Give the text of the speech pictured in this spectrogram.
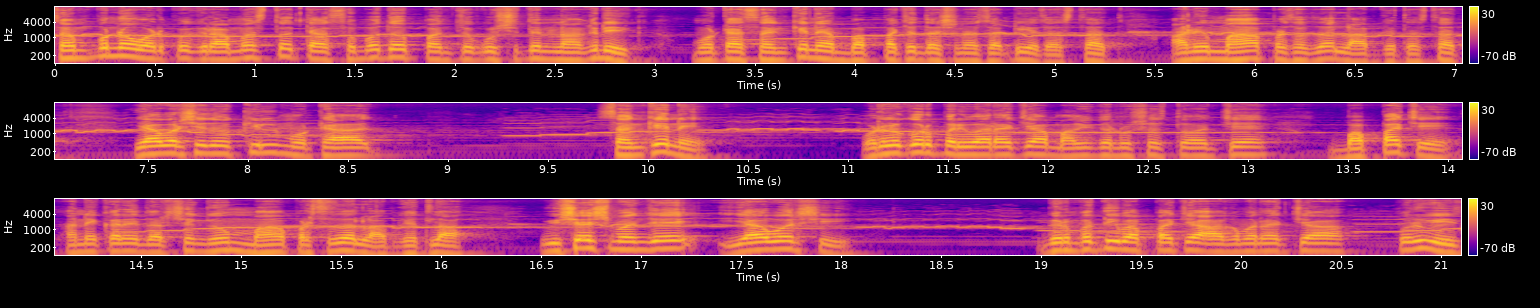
संपूर्ण वडपे ग्रामस्थ त्यासोबत पंचकृषीतील नागरिक मोठ्या संख्येने बाप्पाच्या दर्शनासाठी येत असतात आणि महाप्रसादाचा लाभ घेत असतात. यावर्षी देखील मोठ्या संख्येने वडलकोर परिवाराच्या मागे गणेशोत्सवाचे बाप्पाचे अनेकांनी दर्शन घेऊन महाप्रसादाचा लाभ घेतला. विशेष म्हणजे यावर्षी गणपती बाप्पाच्या आगमनाच्या पूर्वीच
